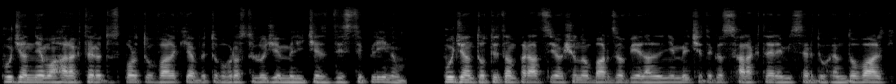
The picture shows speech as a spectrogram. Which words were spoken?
Pudzian nie ma charakteru do sportu walki, a wy to po prostu ludzie mylicie z dyscypliną. Pudzian to tytan pracy i osiągnął bardzo wiele, ale nie mylcie tego z charakterem i serduchem do walki.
